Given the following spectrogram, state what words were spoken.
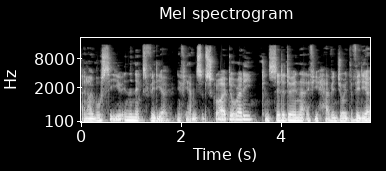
and I will see you in the next video. If you haven't subscribed already, consider doing that. If you have enjoyed the video,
